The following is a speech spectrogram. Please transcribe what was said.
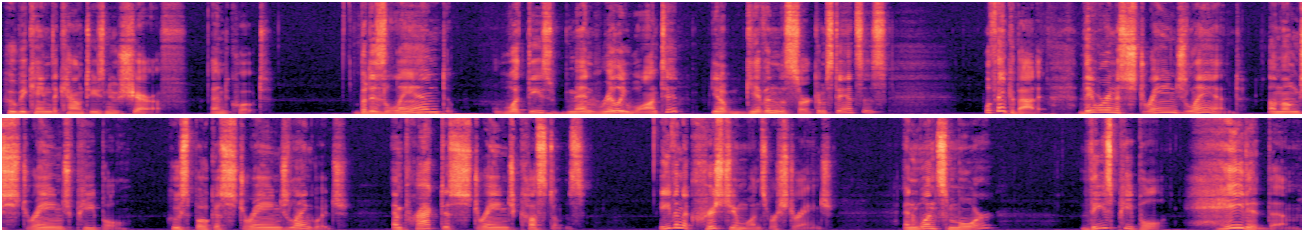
who became the county's new sheriff. But is land what these men really wanted, you know, given the circumstances? Well, think about it. They were in a strange land among strange people who spoke a strange language and practiced strange customs. Even the Christian ones were strange. And once more, these people hated them.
